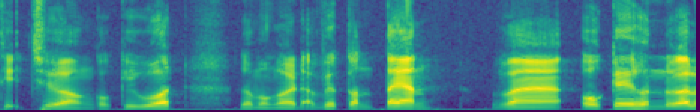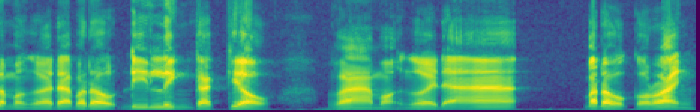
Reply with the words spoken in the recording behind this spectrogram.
thị trường, có keyword, rồi mọi người đã viết content. Và ok hơn nữa là mọi người đã bắt đầu đi link các kiểu và mọi người đã bắt đầu có rank.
